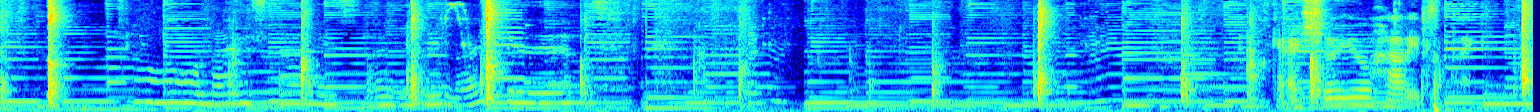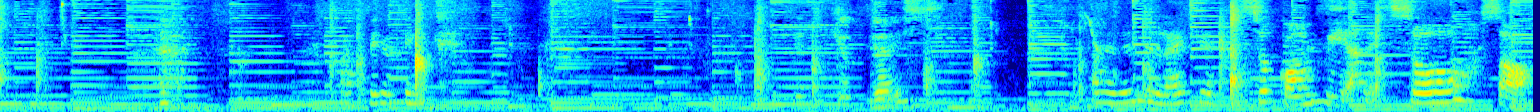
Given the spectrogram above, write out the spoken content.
Oh nice guys I really like show you how it looks like. What do you think? Cute guys. I really like it. It's so comfy and it's so soft.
